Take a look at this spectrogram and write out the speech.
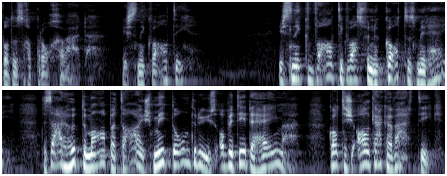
wo das gebrochen werden kann. Ist es nicht gewaltig? Ist es nicht gewaltig, was für einen Gott wir haben? Dass er heute Abend da ist, mit unter uns, auch bei dir daheim. Gott ist allgegenwärtig.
